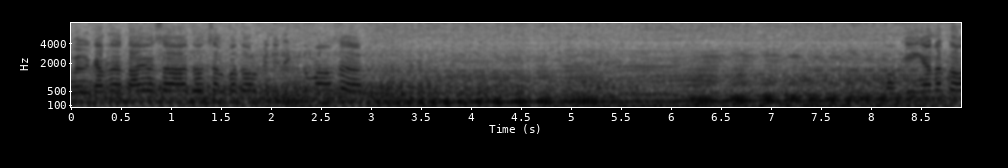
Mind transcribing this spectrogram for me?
Welcome na tayo sa Don Salvador Benedicto mga. Pangkingan na to.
